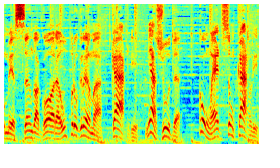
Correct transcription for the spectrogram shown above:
Começando agora o programa Carly Me Ajuda com Edson Carli.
